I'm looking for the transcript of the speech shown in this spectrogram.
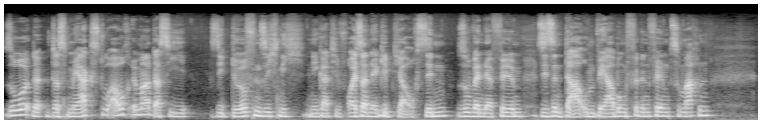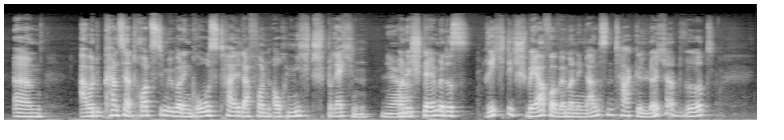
So, das merkst du auch immer, dass sie, sie dürfen sich nicht negativ äußern, ergibt ja auch Sinn, so wenn der Film, sie sind da, um Werbung für den Film zu machen. Ähm, aber du kannst ja trotzdem über den Großteil davon auch nicht sprechen. Ja. Und ich stelle mir das richtig schwer vor, wenn man den ganzen Tag gelöchert wird,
